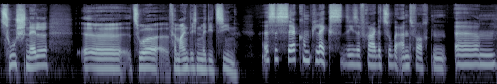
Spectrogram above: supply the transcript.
zu schnell äh, zur vermeintlichen Medizin? Es ist sehr komplex, diese Frage zu beantworten. Ähm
